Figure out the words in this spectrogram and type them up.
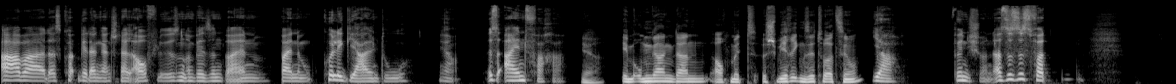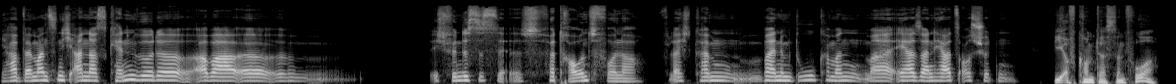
Aber das konnten wir dann ganz schnell auflösen und wir sind bei einem, bei einem kollegialen Du. Ja ist einfacher. Ja. Im Umgang dann auch mit schwierigen Situationen? Ja, finde ich schon. Also es ist, ja, wenn man es nicht anders kennen würde, aber äh, ich finde, es ist, ist vertrauensvoller. Vielleicht kann bei einem Du kann man mal eher sein Herz ausschütten. Wie oft kommt das denn vor,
